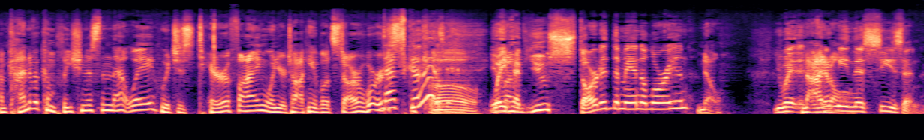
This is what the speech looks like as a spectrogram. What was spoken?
I'm kind of a completionist in that way, which is terrifying when you're talking about Star Wars. That's good. Oh, wait, I'm- have you started The Mandalorian? No, You wait, Not I don't all. mean this season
